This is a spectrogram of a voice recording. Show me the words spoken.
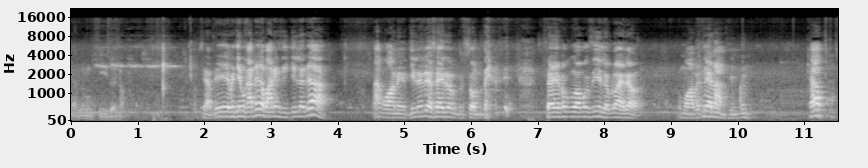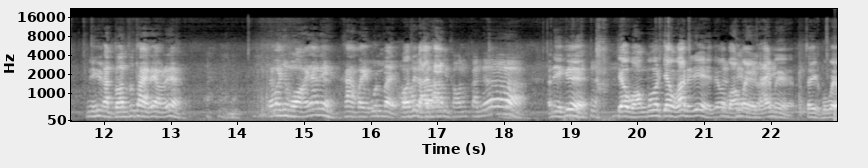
แบบนี้มันสีด้วยเนาะ แซ่บดีมากินกันเด้อบาดนี้สิกินเลยเด้อตาอ่อนนี่กินเลยเด้อใส่น้ำส้มใส่ใส่ผักบัวผักซี่เรียบร้อยแล้วหมอไปเทน้ำทิ้งมันครับ นี่คือขั้นตอนสุดท้ายแล้วเด้อแต่ว่าอยู่หมอกันยังนี่ข้างใบอุ่นใบพอสิได้ทานเขานำกันเด้ออันนี้คือเจ้าบองบ่มันเจ้าว่านี่ดิเจ้าบองไว้หลายมือใส่พวกไว้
